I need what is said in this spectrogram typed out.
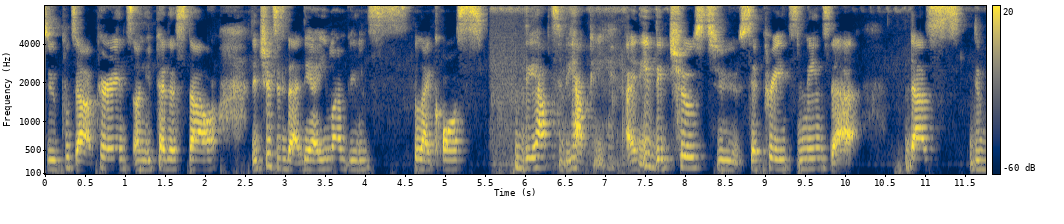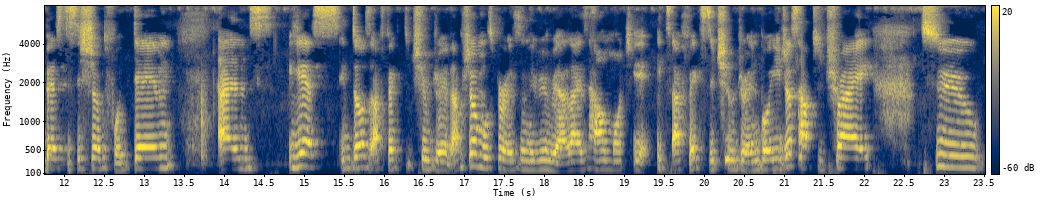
to put our parents on a pedestal, the truth is that they are human beings like us, they have to be happy. And if they chose to separate, means that that's the best decision for them. And yes, it does affect the children. I'm sure most parents don't even realize how much it, it affects the children, but you just have to try to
